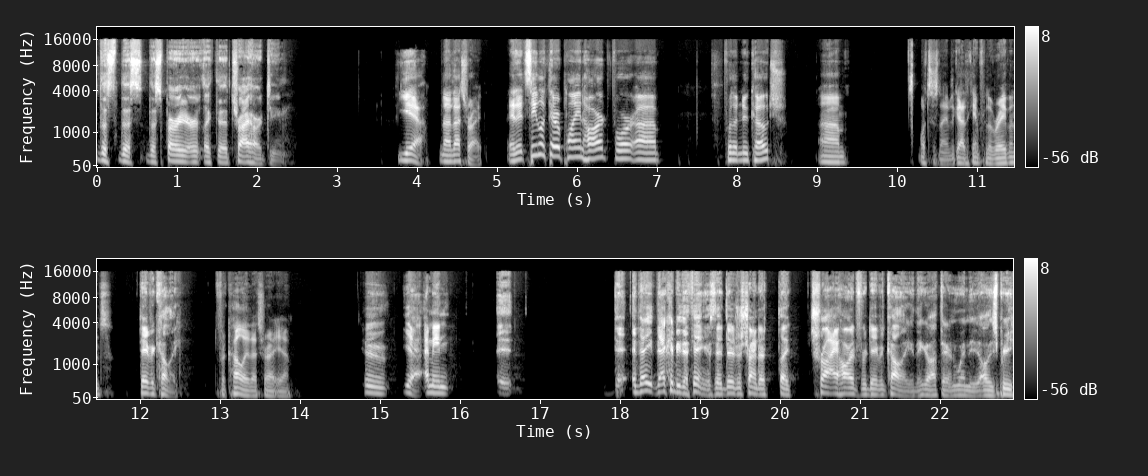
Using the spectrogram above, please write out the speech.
the the the Spurrier like the try hard team. Yeah, no, that's right. And it seemed like they were playing hard for uh for the new coach. Um, what's his name? The guy that came from the Ravens. David Culley. For Culley, that's right. Yeah. Who? Yeah. I mean, it, they that could be the thing is that they're just trying to like try hard for David Culley. They go out there and win the, all these pre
